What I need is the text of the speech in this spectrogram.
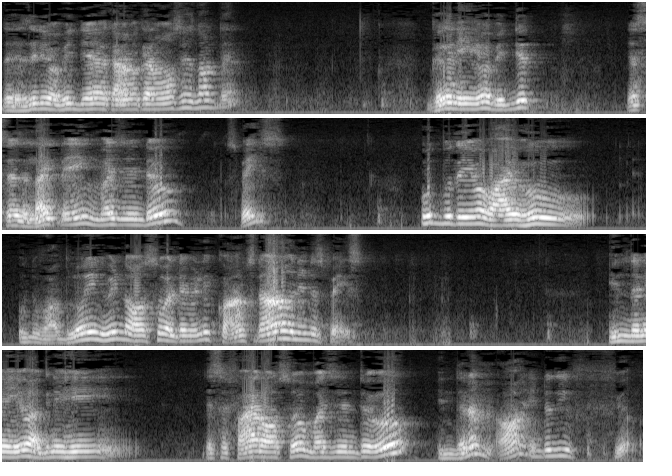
the residue अविद्या, काम, कर्म ऑल्सो इज़ नॉट देयर गगन विद्युत just as lighting merge into space उद्भुत वायु blowing wind also ultimately comes down into space Indhaneva Agnihi, this fire also merges into Indhanam or into the fuel.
